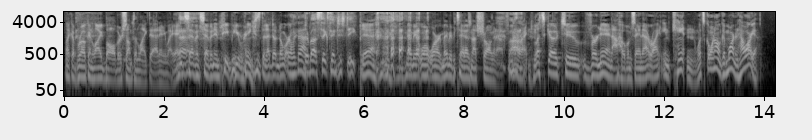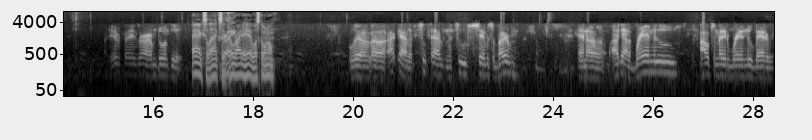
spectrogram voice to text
like a broken light bulb or something like that. Anyway, eight seven seven MPB rings that don't, don't work like that. They're about six inches deep. yeah, maybe it won't work. Maybe potato's not strong enough. All right, let's go to Vernon. I hope I'm saying that right in Canton. What's going on? Good morning. How are you? Everything's all right. I'm doing good. Excellent, excellent. Go Right. right ahead. What's going on? Well, uh, I got a 2002 Chevy Suburban, and uh, I got a brand new alternator, brand new battery,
